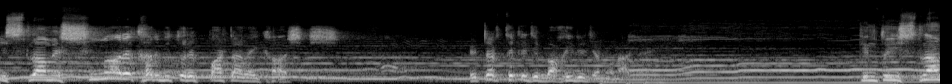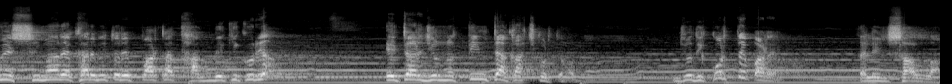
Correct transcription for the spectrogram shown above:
ইসলামের সীমারেখার ভিতরে পাটা রেখা আসিস। এটার থেকে যে বাহিরে যেন না কিন্তু ইসলামের সীমারেখার ভিতরে পাটা থাকবে কি করিয়া? এটার জন্য তিনটা কাজ করতে হবে। যদি করতে পারেন, তাহলে ইনশাল্লাহ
